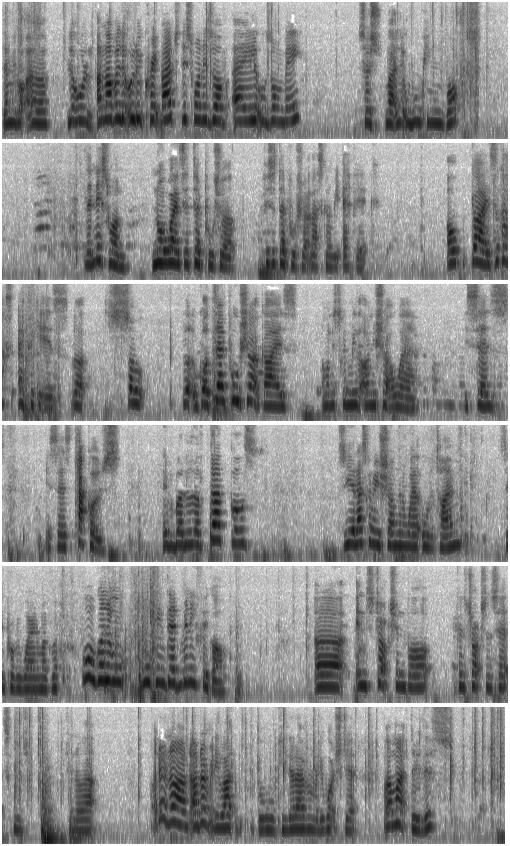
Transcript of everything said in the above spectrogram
Then we got a little, another little loot crate badge. This one is of a little zombie. So it's like a little walking box. Then this one, no way, it's a Deadpool shirt. If it's a Deadpool shirt, that's going to be epic. Oh, guys, look how epic it is. Look, so... Look, I've got a Deadpool shirt, guys. I want this going to be the only shirt I wear. It says... It says tacos. Everybody love tacos. So yeah, that's going to be a shirt I'm going to wear all the time. So you're probably wearing a microphone. Oh, I've got a little Walking Dead minifigure. Uh, instruction book, construction sets, you know that. I don't know. I, don't really like The Walking Dead. I haven't really watched it. But I might do this.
